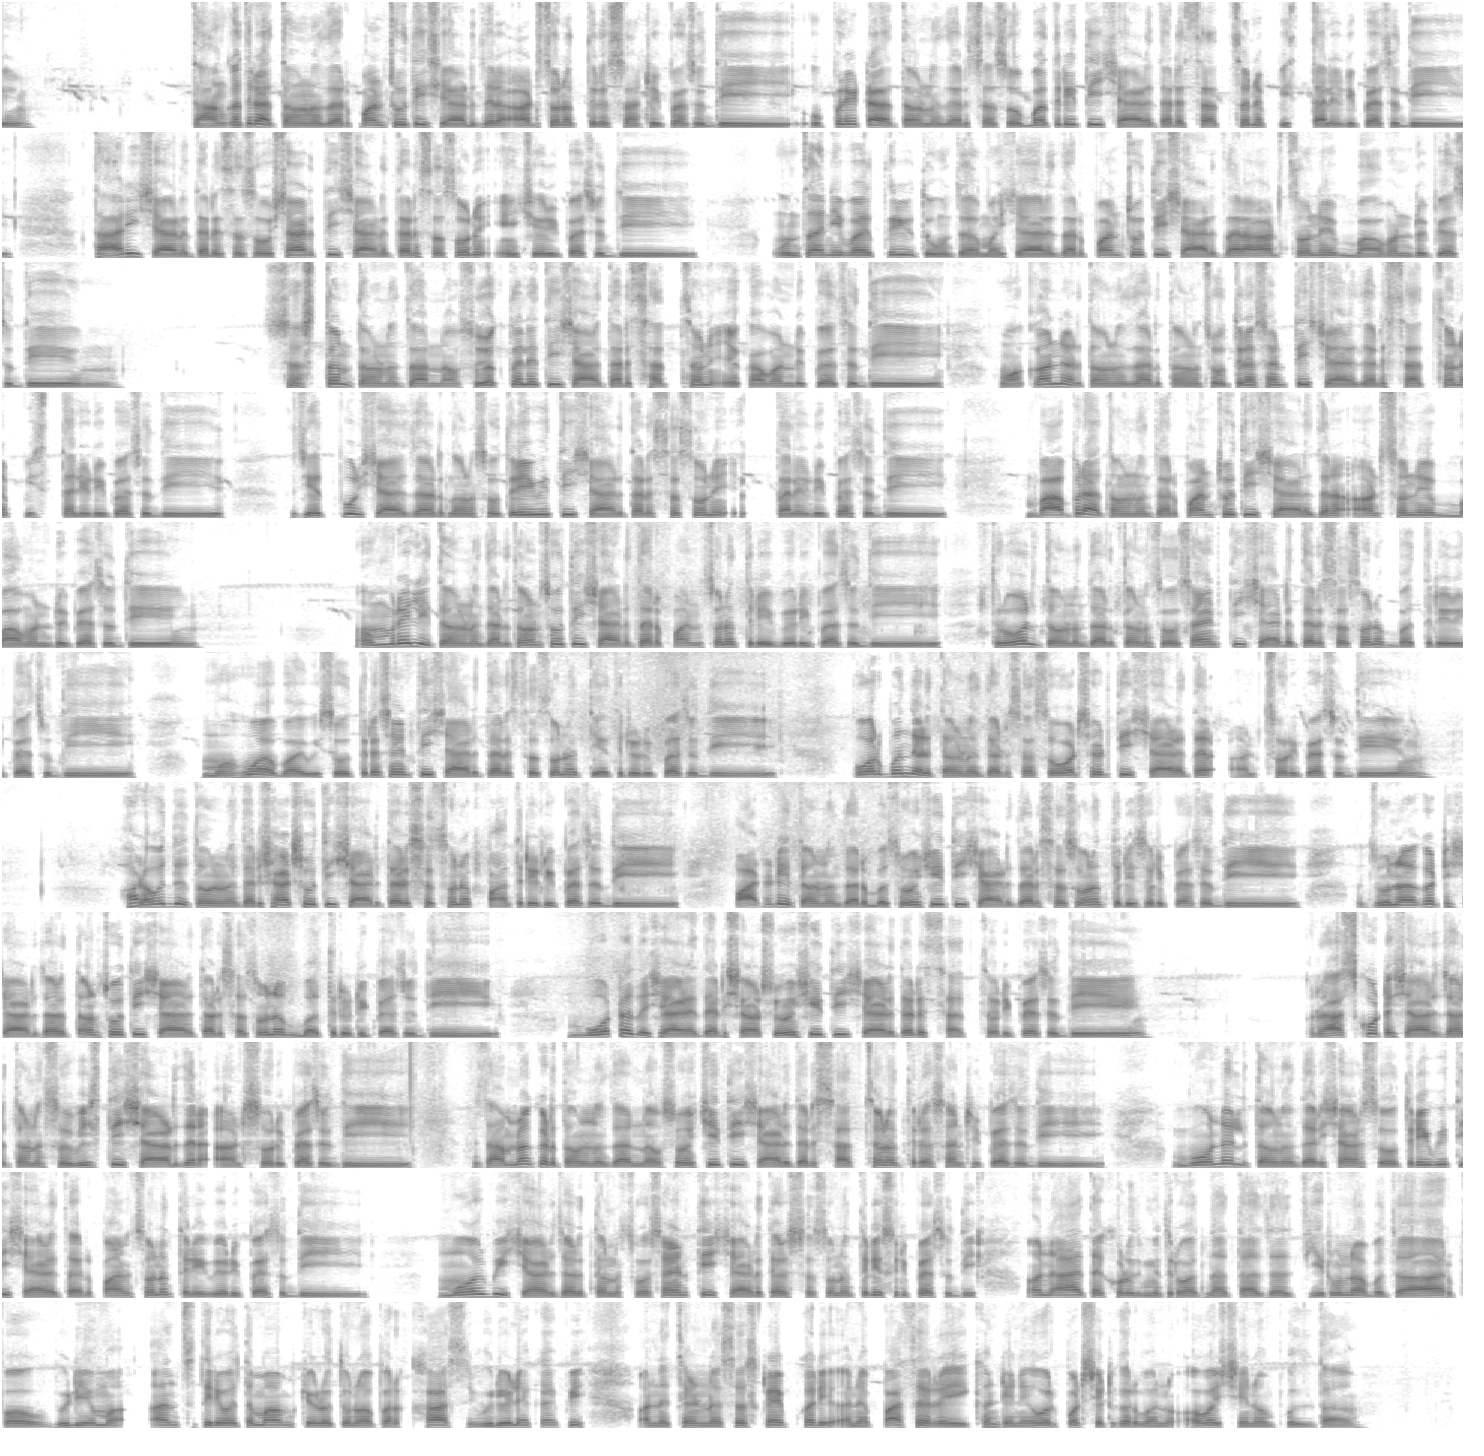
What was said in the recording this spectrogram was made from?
ધાંગધ્રા ત્રણ હજાર પાંચસોથી ચાર આઠસો ને ત્રેસઠ રૂપિયા સુધી. ઉપલેટા ત્રણ હજાર છસો બત્રીસથી ચાર હજાર સાતસો ને પિસ્તાલીસ રૂપિયા સુધી. ધારી ચાર હજાર છસો ચારથી ચાર હજાર છસો ને એંશી રૂપિયા સુધી. ઊંચાની વાત કરીએ તો ઊંચામાં ચાર હજાર પાંચસોથી ચાર હજાર આઠસો ને બાવન રૂપિયા સુધી. સસ્તન ત્રણ હજાર નવસો એકતાલીસથી ચાર હજાર સાતસો ને એકાવન રૂપિયા સુધી. વાંકાનેર ત્રણ હજાર ત્રણસો ત્રેસઠથી ચાર હજાર સાતસો ને પિસ્તાલીસ રૂપિયા સુધી. જેતપુર ચાર હજાર ત્રણસો ત્રેવીસથી ચાર હજાર છસો ને એકતાલીસ રૂપિયા સુધી. બાબરા ત્રણ હજાર પાંચસોથી ચાર હજાર આઠસો ને બાવન રૂપિયા સુધી. અમરેલી ત્રણ હજાર ત્રણસોથી ચાર હજાર પાંચસો ને ત્રેવીસ રૂપિયા સુધી. ધ્રોલ ત્રણ હજાર ત્રણસો સાઠથી ચાર હજાર છસો ને બત્રીસ રૂપિયા સુધી. મહુવા બાવીસો ત્રેસઠથી ચાર હજાર છસો ને તેત્રીસ રૂપિયા સુધી. પોરબંદર ત્રણ હજાર છસો અડસઠથી ચાર હજાર આઠસો રૂપિયા સુધી. હળવદ ત્રણ હજાર ચારસોથી ચાર હજાર છસો ને પાંત્રીસ રૂપિયા સુધી. પાટડી ત્રણ હજાર બસો એંશીથી ચાર હજાર છસો ને ત્રીસ રૂપિયા સુધી. જૂનાગઢ ચાર હજાર ત્રણસોથી ચાર હજાર છસો ને બત્રીસ રૂપિયા સુધી. બોટાદ ચાર હજાર ચારસો એંશીથી ચાર હજાર સાતસો રૂપિયા સુધી. રાજકોટ ચાર હજાર ત્રણસો વીસથી ચાર હજાર આઠસો રૂપિયા સુધી. જામનગર ત્રણ હજાર નવસો એંશીથી ચાર હજાર સાતસો ને ત્રેસઠ રૂપિયા સુધી. ગોંડલ ત્રણ હજાર ચારસો ત્રેવીસથી ચાર હજાર પાંચસો ને ત્રેવીસ રૂપિયા સુધી. મોરબી ચાર હજાર ત્રણસો સાઠથી ચાર હજાર છસો ને ત્રીસ રૂપિયા સુધી. અને આ હતા ખેડૂત મિત્રો આજના તાજા જીરુના બજાર ભાવ. વિડીયોમાં અંત સુધી રહેવા તમામ ખેડૂતોના પર ખાસ વીડિયો લેખ આપી અને ચેનલને સબસ્ક્રાઈબ કરી અને પાછળ રહી ઘંટીને ઓલ પર સેટ કરવાનું અવશ્ય ન ભૂલતા.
